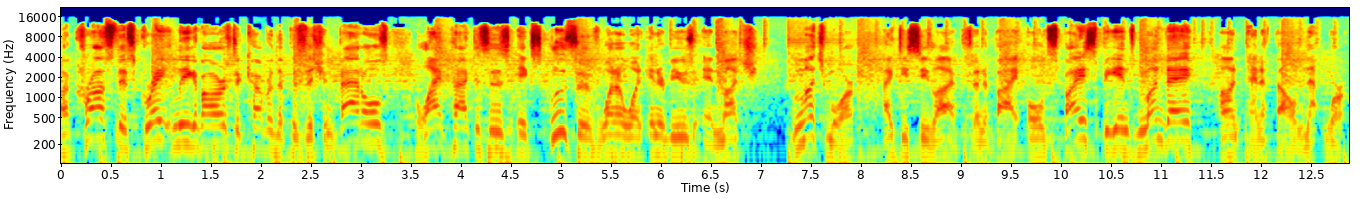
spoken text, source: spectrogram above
across this great league of ours to cover the position battles, live practices, exclusive one on one interviews, and much, much more. ITC Live, presented by Old Spice, begins Monday on NFL Network.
